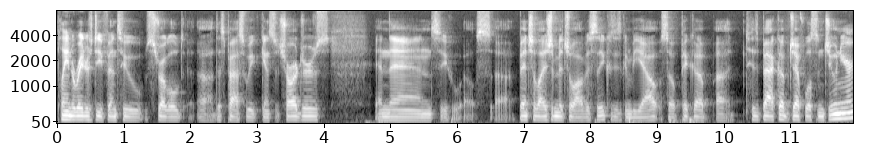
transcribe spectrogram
playing the Raiders defense who struggled uh, this past week against the Chargers. And then see who else. Uh, bench Elijah Mitchell, obviously, because he's going to be out. So pick up uh, his backup, Jeff Wilson Jr.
